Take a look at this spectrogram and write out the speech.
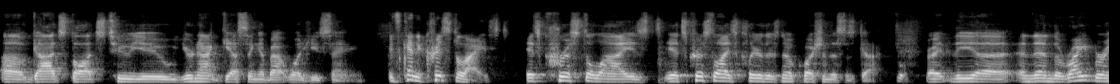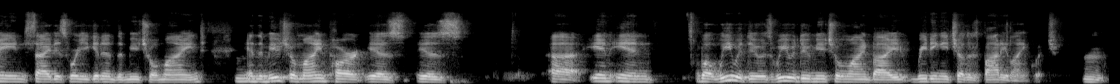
of god's thoughts to you. You're not guessing about what he's saying. It's kind of crystallized. It's crystallized. It's crystallized clear. There's no question this is god right? The uh and then the right brain side is where you get into the mutual mind. Mm-hmm. and the mm-hmm. mutual mind part is is uh in in what we would do is we would do mutual mind by reading each other's body language. Mm.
